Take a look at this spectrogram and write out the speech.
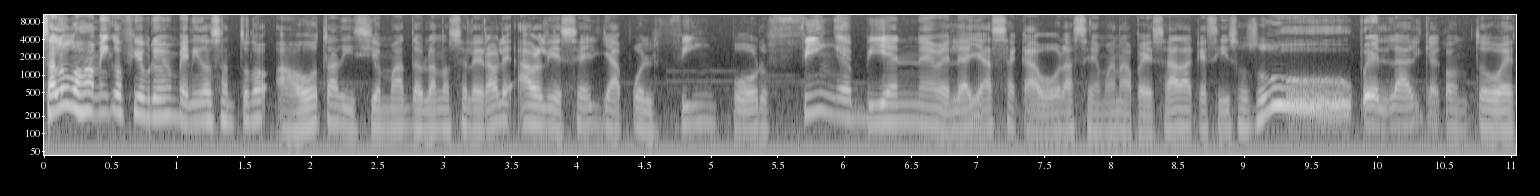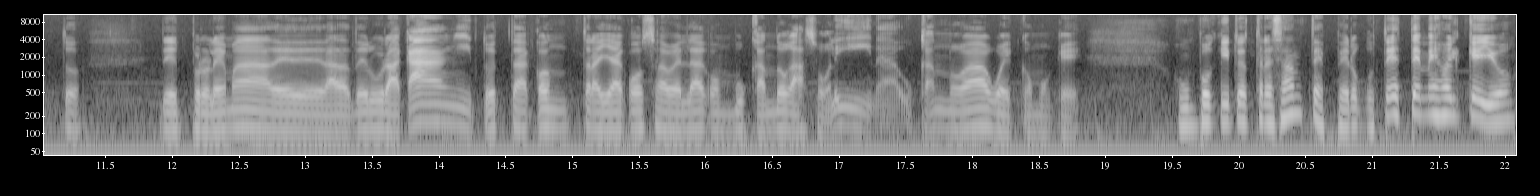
Saludos amigos fiebre, bienvenidos a todos a otra edición más de Hablando Acelerable. Habla ya por fin, por fin es viernes, ¿verdad? Ya se acabó la semana pesada que se hizo súper larga con todo esto del problema de, del huracán y toda esta contra ya cosa, ¿verdad? Con buscando gasolina, buscando agua y como que un poquito estresante. Espero que usted esté mejor que yo.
